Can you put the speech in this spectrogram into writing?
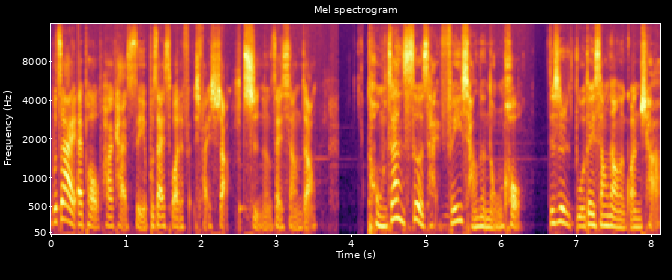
不在 Apple Podcast 也不在 Spotify 上，只能在 SoundOn，统战色彩非常的浓厚。这是我对 SoundOn 的观察，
